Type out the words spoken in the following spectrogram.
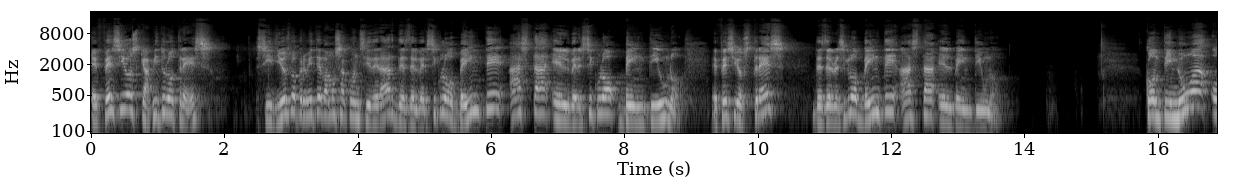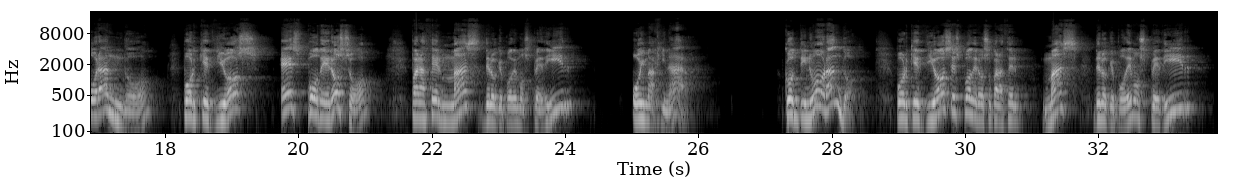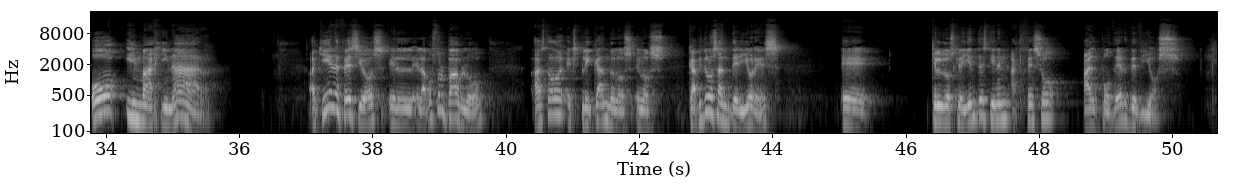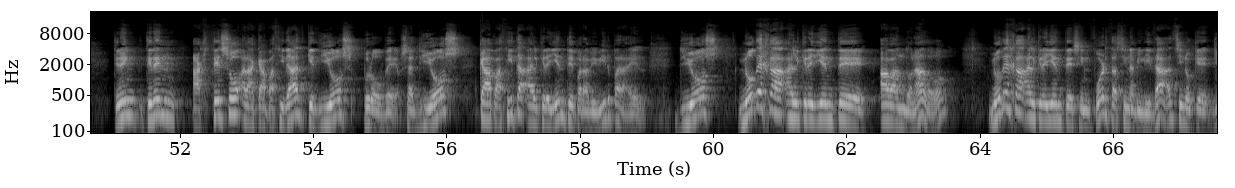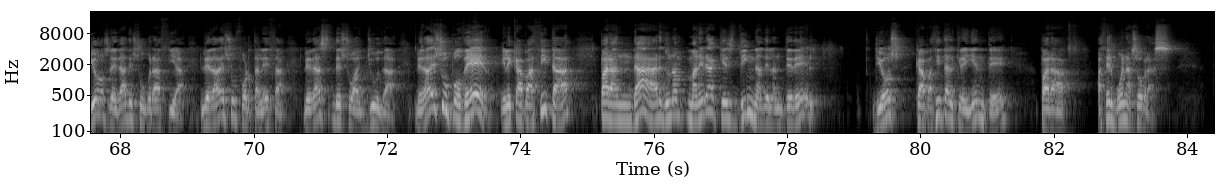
Efesios capítulo 3, si Dios lo permite, vamos a considerar desde el versículo 20 hasta el versículo 21. Efesios 3, desde el versículo 20 hasta el 21. Continúa orando porque Dios es poderoso para hacer más de lo que podemos pedir o imaginar. Continúa orando porque Dios es poderoso para hacer más de lo que podemos pedir o imaginar. Aquí en Efesios, el, apóstol Pablo ha estado explicando en los, capítulos anteriores eh, que los creyentes tienen acceso al poder de Dios. Tienen, tienen acceso a la capacidad que Dios provee. O sea, Dios capacita al creyente para vivir para Él. Dios no deja al creyente abandonado, no deja al creyente sin fuerza, sin habilidad, sino que Dios le da de su gracia, le da de su fortaleza, le da de su ayuda, le da de su poder y le capacita para andar de una manera que es digna delante de Él. Dios capacita al creyente para hacer buenas obras,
